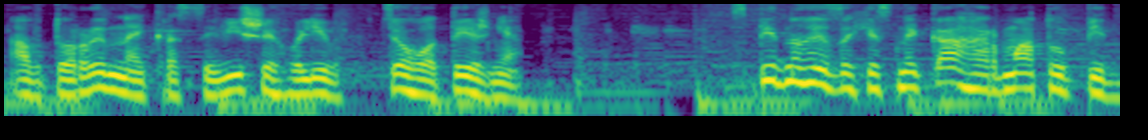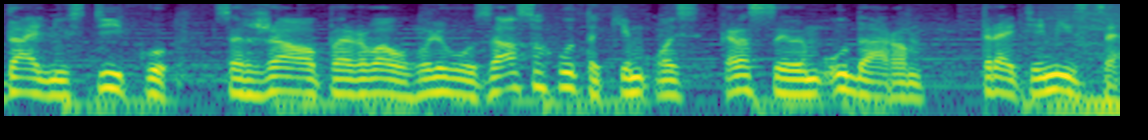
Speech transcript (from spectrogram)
автори найкрасивіших голів цього тижня. З під ноги захисника гармату під дальню стійку. Сержао перервав гольову засуху таким ось красивим ударом. Третє місце.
